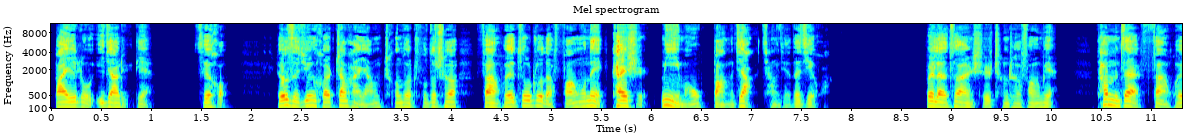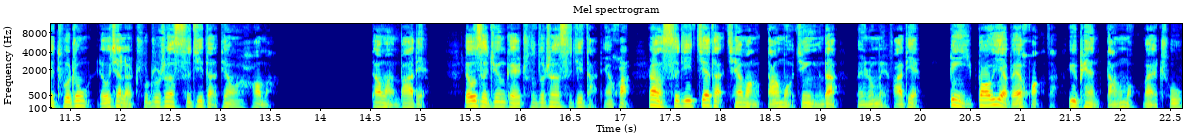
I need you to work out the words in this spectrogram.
八一路一家旅店。随后，刘子军和张海洋乘坐出租车返回租住的房屋内，开始密谋绑架抢劫的计划。为了作案时乘车方便，他们在返回途中留下了出租车司机的电话号码。当晚八点。刘子军给出租车司机打电话，让司机接他前往党某经营的美容美发店，并以包夜为幌子，欲骗党某外出。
